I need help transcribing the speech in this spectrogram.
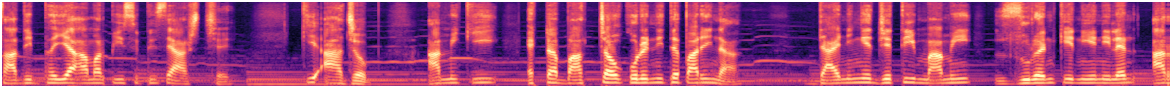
সাদিব ভাইয়া আমার পিছে পিছে আসছে। কি আজব, আমি কি একটা বাচ্চাও করে নিতে পারি না? ডাইনিংয়ে যেতেই মামি জুরেনকে নিয়ে নিলেন আর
